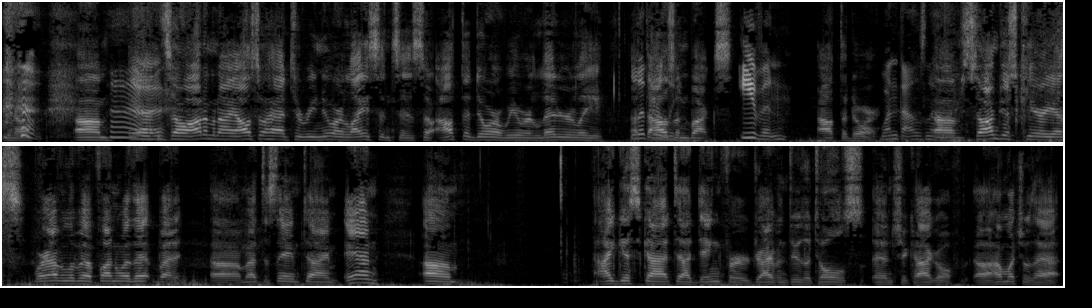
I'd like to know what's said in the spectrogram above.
you know. Um, and so Autum and I also had to renew our licenses. So out the door, we were literally a thousand bucks. Even. Out the door. One thousand um, So I'm just curious. We're having a little bit of fun with it, but um, at the same time, and um, I just got uh, dinged for driving through the tolls in Chicago. Uh, how much was that?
